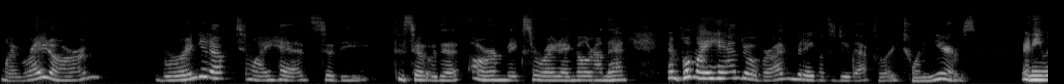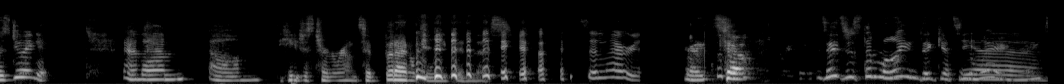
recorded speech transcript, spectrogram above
my right arm, bring it up to my head, so the so the arm makes a right angle around that and put my hand over. I haven't been able to do that for like 20 years." And he was doing it. And then um, he just turned around and said, But I don't believe in this. yeah, it's hilarious. Right. So it's just the mind that gets in yeah. the way, right?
